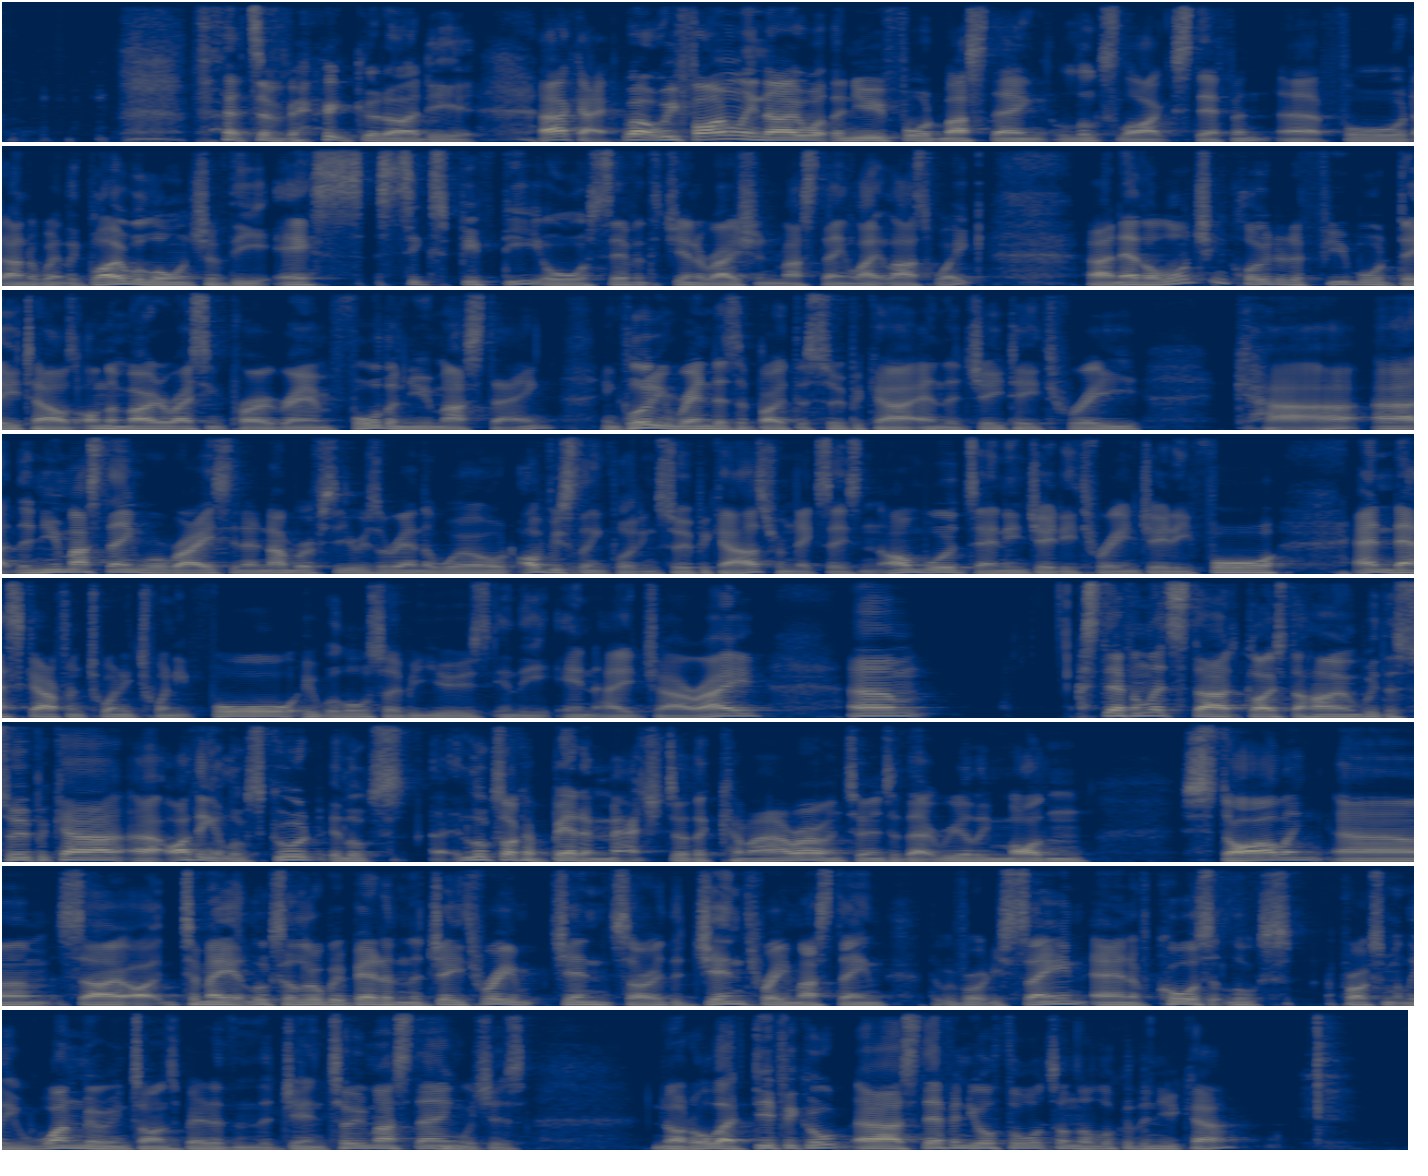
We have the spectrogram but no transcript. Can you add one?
that's a very good idea. Okay. Well, we finally know what the new Ford Mustang looks like, Stefan. Uh, Ford underwent the global launch of the S650 or seventh generation Mustang late last week. Uh, now, the launch included a few more details on the motor racing program for the new Mustang, including renders of both the supercar and the GT3 car. Uh, the new Mustang will race in a number of series around the world, obviously including supercars from next season onwards, and in GT3 and GT4, and NASCAR from 2024. It will also be used in the NHRA. Um, Stefan, let's start close to home with the supercar. Uh, I think it looks good. It looks it looks like a better match to the Camaro in terms of that really modern styling. Um, so uh, to me, it looks a little bit better than the G3 Gen. Sorry, the Gen 3 Mustang that we've already seen, and of course, it looks approximately one million times better than the Gen 2 Mustang, which is not all that difficult. Uh, Stefan, your thoughts on the look of the new car?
